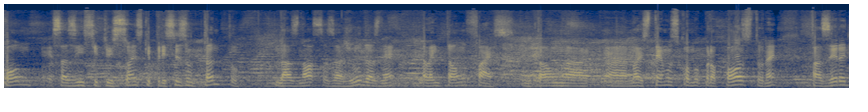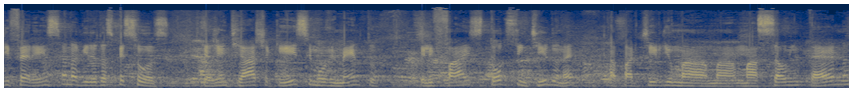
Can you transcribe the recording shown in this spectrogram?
com essas instituições que precisam tanto das nossas ajudas, né, ela então faz. Então, então, a, a, nós temos como propósito né, fazer a diferença na vida das pessoas. E a gente acha que esse movimento ele faz todo sentido né, a partir de uma, uma, uma ação interna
